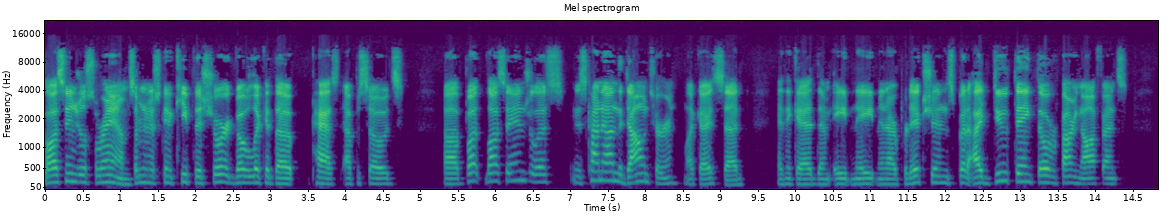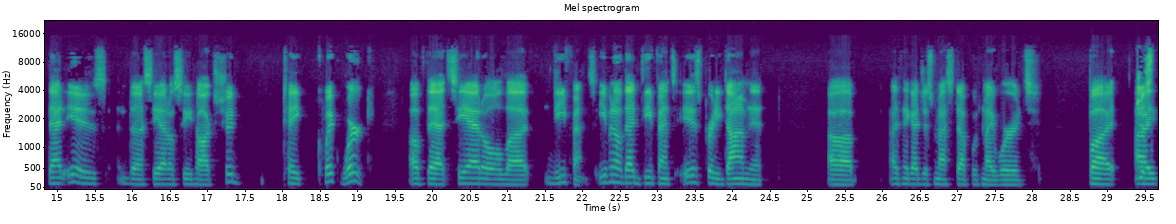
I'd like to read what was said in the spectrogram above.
Los Angeles Rams. I'm just going to keep this short. Go look at the past episodes. Uh, but Los Angeles is kind of on the downturn, like I said. I think I had them eight and eight in our predictions, but I do think the overpowering offense that is the Seattle Seahawks should take quick work of that Seattle uh, defense. Even though that defense is pretty dominant, uh, I think I just messed up with my words. But I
